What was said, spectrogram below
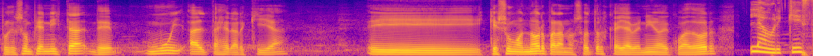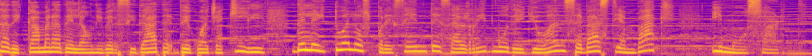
porque es un pianista de muy alta jerarquía y que es un honor para nosotros que haya venido a Ecuador. La Orquesta de Cámara de la Universidad de Guayaquil deleitó a los presentes al ritmo de Johann Sebastian Bach y Mozart.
